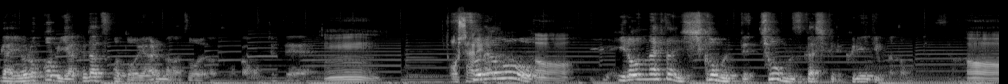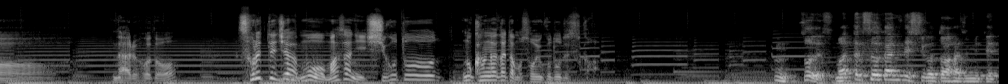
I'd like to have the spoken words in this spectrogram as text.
が喜び役立つことをやるのが贈与だと僕は思ってて。うん。おしゃそれな。れをうんいろんな人に仕込むって超難しくてクリエイティブだと思ああなるほど。それってじゃあもうまさに仕事の考え方もそういうことですか、うんそうです。全くそういう感じで仕事を始めてっ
